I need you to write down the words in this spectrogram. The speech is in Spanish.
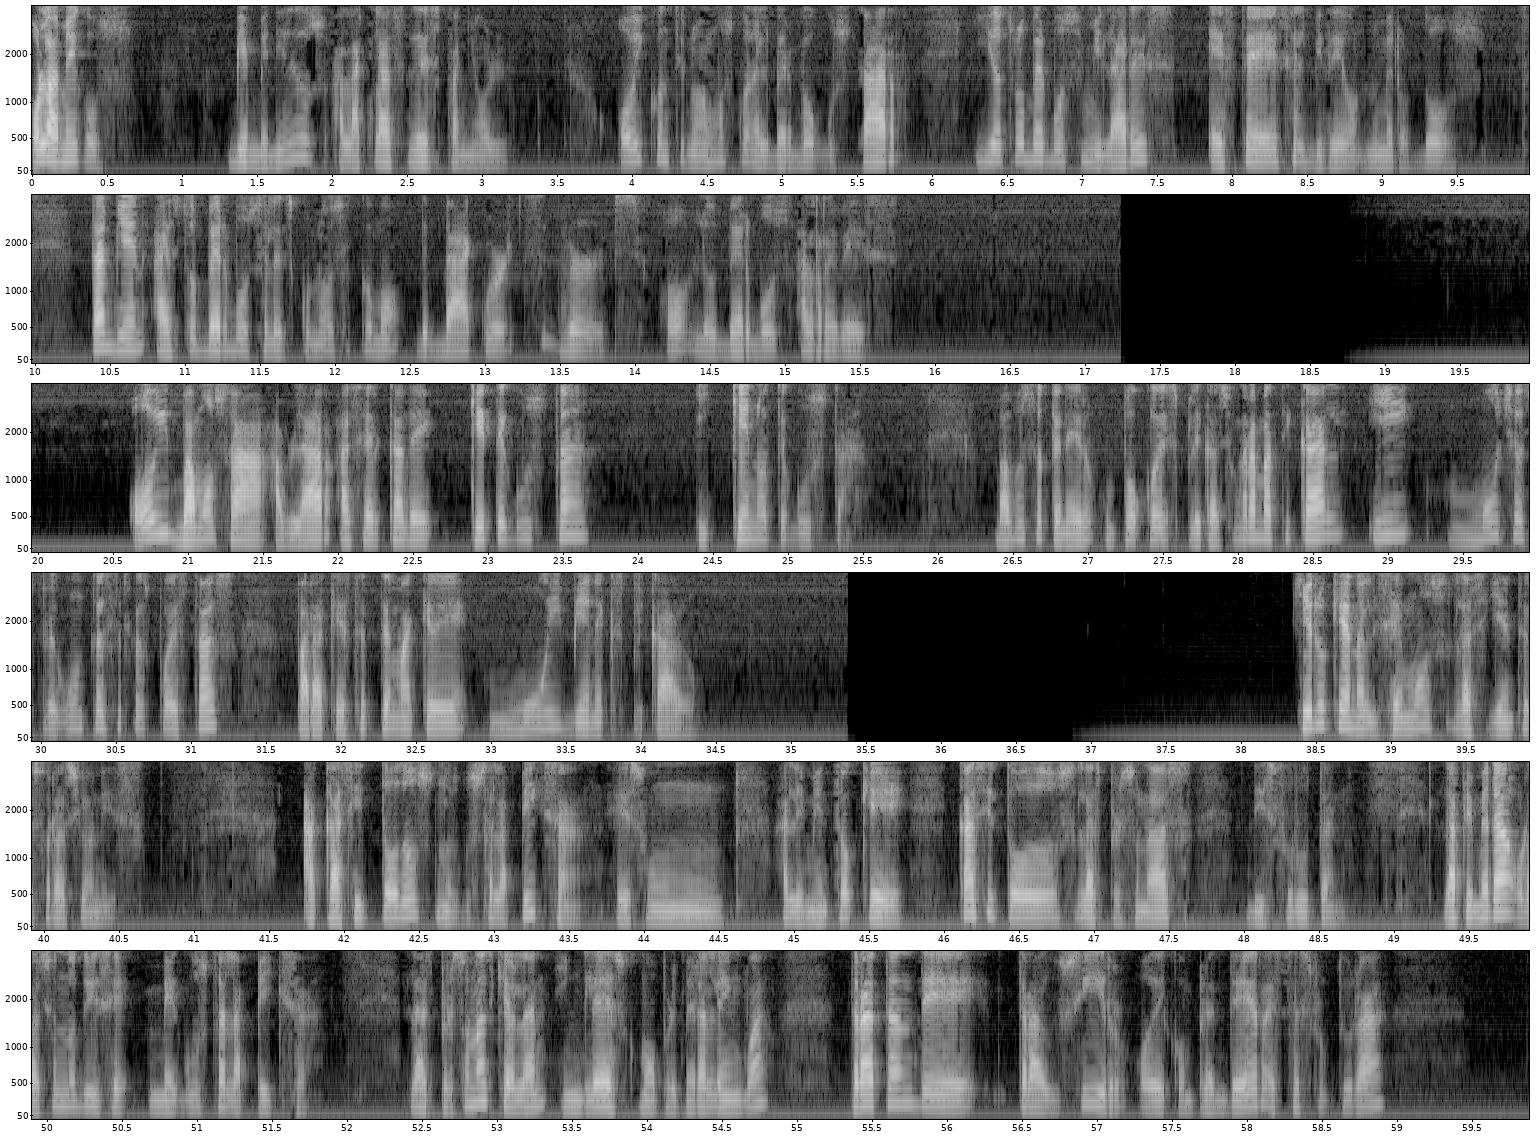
Hola amigos, bienvenidos a la clase de español. Hoy continuamos con el verbo gustar y otros verbos similares. Este es el video número 2. También a estos verbos se les conoce como the backwards verbs o los verbos al revés. Hoy vamos a hablar acerca de qué te gusta y qué no te gusta. Vamos a tener un poco de explicación gramatical y muchas preguntas y respuestas para que este tema quede muy bien explicado. Quiero que analicemos las siguientes oraciones. A casi todos nos gusta la pizza. Es un alimento que casi todas las personas disfrutan. La primera oración nos dice, me gusta la pizza. Las personas que hablan inglés como primera lengua tratan de traducir o de comprender esta estructura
